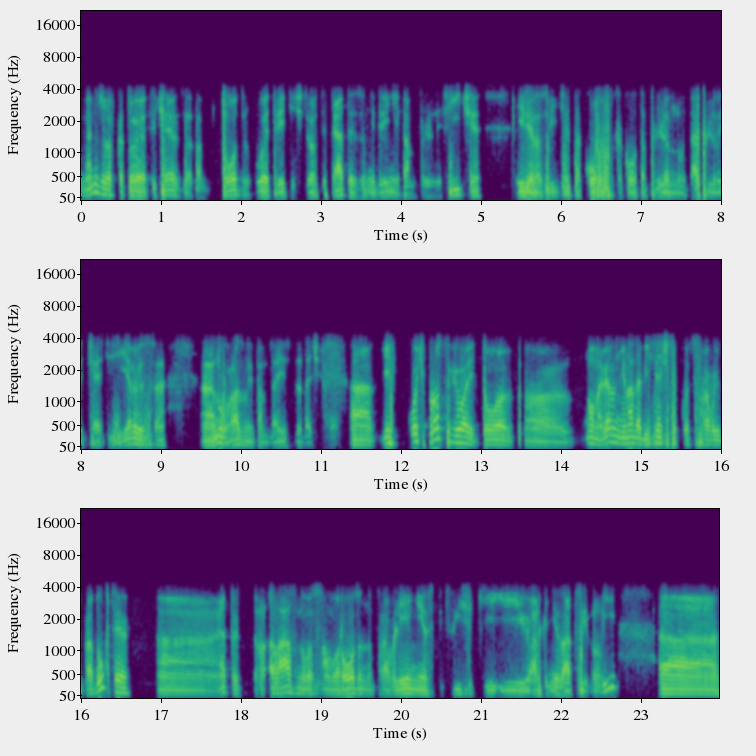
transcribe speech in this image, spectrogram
менеджеров, которые отвечают за там, то, другое, третье, четвертое, пятое, за внедрение там определенной фичи или развитие такого какого-то определенного, определенной части сервиса. А, ну, разные там, да, есть задачи. А, если очень просто говорить, то, а, ну, наверное, не надо объяснять, что такое цифровые продукты. А, это разного самого рода направления, специфики и организации внутри. А,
